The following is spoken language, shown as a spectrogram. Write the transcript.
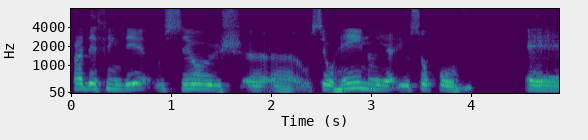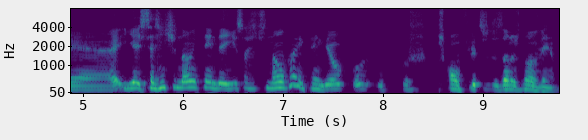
para defender os seus, uh, uh, o seu reino e, e, o seu povo. É, e se a gente não entender isso, a gente não vai entender o, o, os, os, conflitos dos anos 90.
